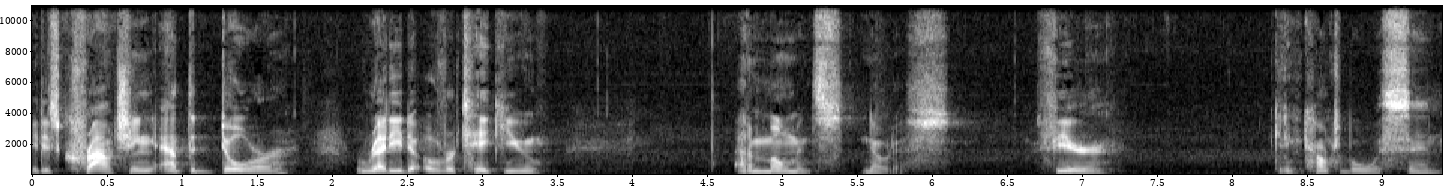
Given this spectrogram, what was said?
it is crouching at the door, ready to overtake you at a moment's notice. Fear getting comfortable with sin.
